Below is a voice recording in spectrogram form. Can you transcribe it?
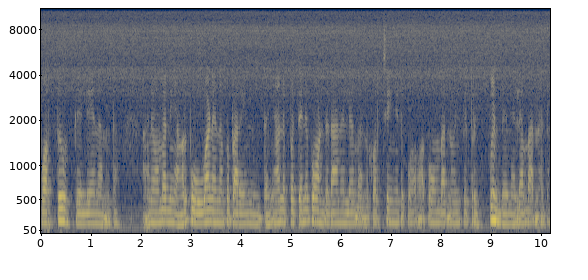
പുറത്ത് നിൽക്കല്ലേ എന്ന് പറഞ്ഞിട്ടോ അങ്ങനെ ഓൻ പറഞ്ഞു ഞങ്ങൾ പോവാണ് എന്നൊക്കെ പറയുന്നുണ്ട് ഞാൻ ഇപ്പം തന്നെ പോകണ്ടടാന്നെല്ലാം പറഞ്ഞു. കുറച്ച് കഴിഞ്ഞിട്ട് പോവാം. അപ്പോൾ ഓൻ പറഞ്ഞു എനിക്ക് ട്രിപ്പ് ഉണ്ട് എന്നെല്ലാം പറഞ്ഞു കേട്ടോ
